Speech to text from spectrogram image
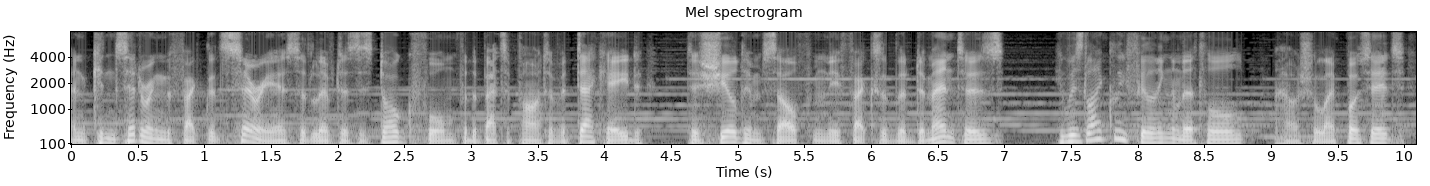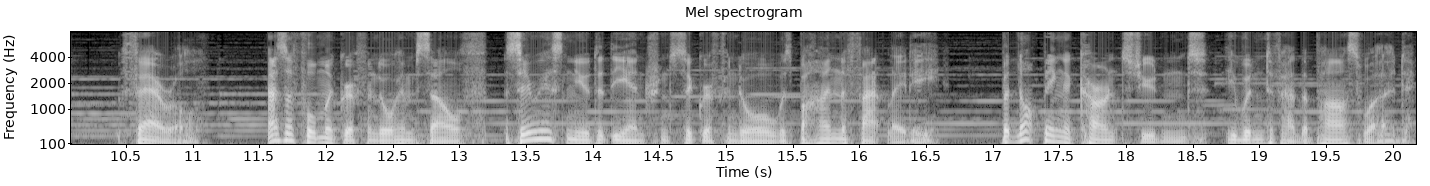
and considering the fact that Sirius had lived as his dog form for the better part of a decade to shield himself from the effects of the dementors, he was likely feeling a little, how shall I put it, feral. As a former Gryffindor himself, Sirius knew that the entrance to Gryffindor was behind the Fat Lady, but not being a current student, he wouldn't have had the password.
